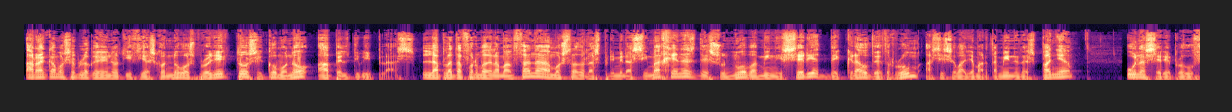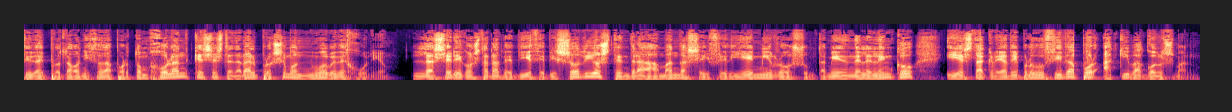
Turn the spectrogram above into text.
Arrancamos el bloque de noticias con nuevos proyectos y, como no, Apple TV Plus. La plataforma de la manzana ha mostrado las primeras imágenes de su nueva miniserie The Crowded Room, así se va a llamar también en España una serie producida y protagonizada por Tom Holland que se estrenará el próximo 9 de junio. La serie constará de 10 episodios, tendrá a Amanda Seyfried y Amy Rossum también en el elenco y está creada y producida por Akiva Goldsman.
